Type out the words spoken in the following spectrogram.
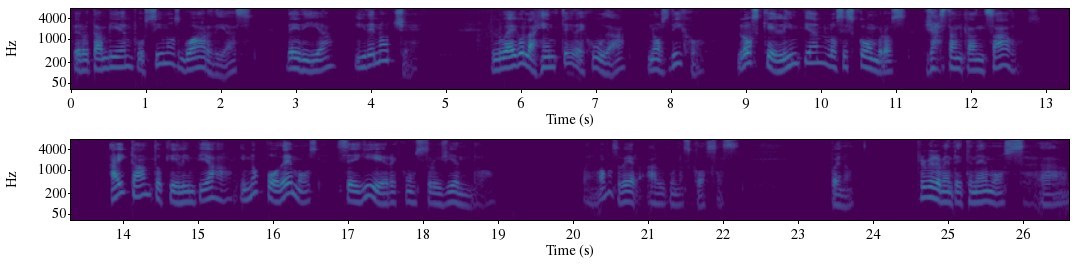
pero también pusimos guardias de día y de noche. Luego la gente de Judá nos dijo, los que limpian los escombros ya están cansados. Hay tanto que limpiar y no podemos seguir reconstruyendo. Bueno, vamos a ver algunas cosas. Bueno, primeramente tenemos um,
